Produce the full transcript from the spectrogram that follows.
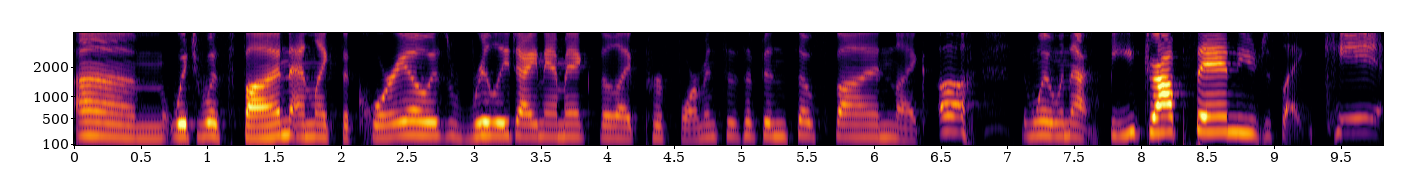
um which was fun and like the choreo is really dynamic the like performances have been so fun like ugh when, when that beat drops in you just like can't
